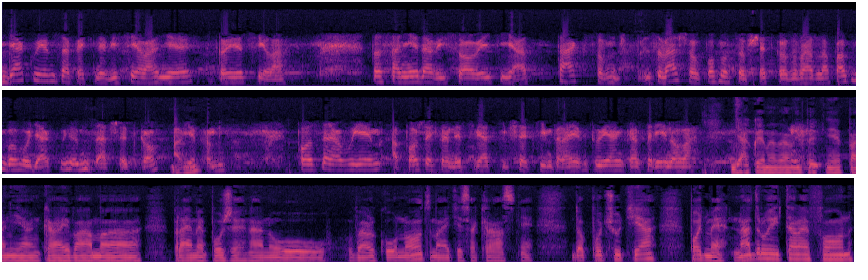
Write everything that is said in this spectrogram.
Ďakujem za pekné vysielanie, to je sila. To sa nedá vysloviť. Ja tak som s vašou pomocou všetko zvládla. Pán Bohu ďakujem za všetko a viem vám pozdravujem a požehnané sviatky všetkým prajem tu Janka z Rienova. Ďakujeme veľmi pekne, pani Janka, aj vám eh, prajeme požehnanú veľkú noc, majte sa krásne do počutia. Poďme na druhý telefón,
